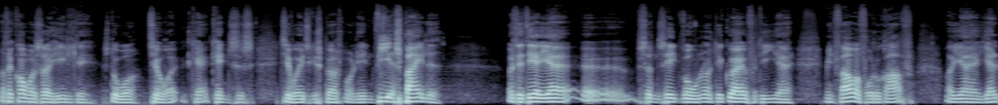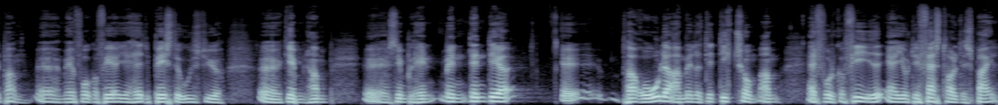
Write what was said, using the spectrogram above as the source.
Og der kommer så hele det store kendelses teoretiske spørgsmål ind. Vi er spejlet. Og det er der, jeg øh, sådan set vågner. Det gør jeg, fordi jeg, min far var fotograf, og jeg hjalp ham øh, med at fotografere. Jeg havde det bedste udstyr øh, gennem ham, øh, simpelthen. Men den der øh, parole om, eller det diktum om, at fotografiet er jo det fastholdte spejl,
